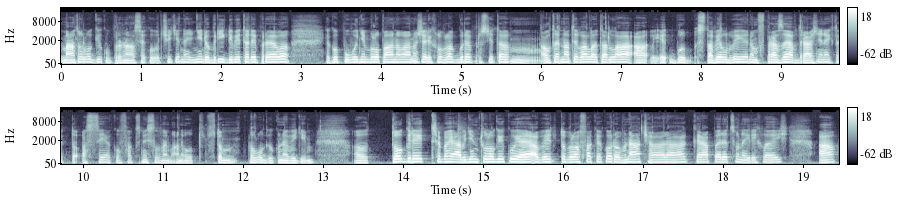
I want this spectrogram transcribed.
má to logiku pro nás, jako určitě není dobrý, kdyby tady projelo, jako původně bylo plánováno, že rychlovlak bude prostě ta alternativa letadla a stavil by jenom v Praze a v Drážděnech, tak to asi jako fakt smysl nemá, nebo v tom to logiku nevidím to, kdy třeba já vidím tu logiku, je, aby to byla fakt jako rovná čára, která půjde co nejrychlejš a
